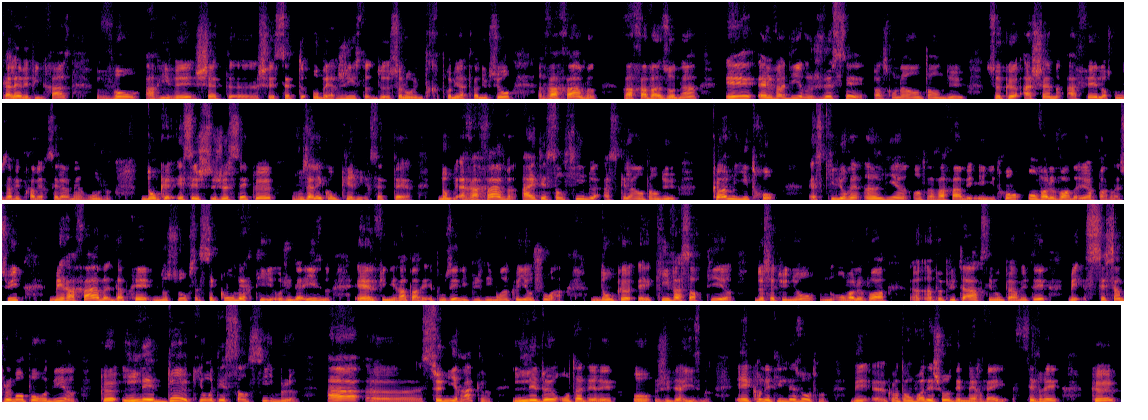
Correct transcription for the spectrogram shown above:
Caleb et Pinchas vont arriver chez, euh, cet aubergiste, selon une première traduction, Rachav, Rachav Azona, et elle va dire Je sais, parce qu'on a entendu ce que Hachem a fait lorsque vous avez traversé la mer Rouge. Donc, et je sais que vous allez conquérir cette terre. Donc, Rachav a été sensible à ce qu'elle a entendu, comme Yitro. Est-ce qu'il y aurait un lien entre Rachav et Yitro? On va le voir d'ailleurs par la suite. Mais Rachav, d'après nos sources, s'est convertie au judaïsme et elle finira par épouser ni plus ni moins que Yoshua. Donc, euh, qui va sortir de cette union? On va le voir euh, un peu plus tard, si vous me permettez. Mais c'est simplement pour dire que les deux qui ont été sensibles à euh, ce miracle, les deux ont adhéré au judaïsme. Et qu'en est-il des autres? Mais euh, quand on voit des choses, des merveilles, c'est vrai que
